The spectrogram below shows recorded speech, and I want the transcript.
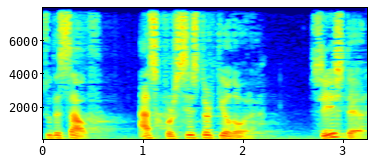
To the south. Ask for Sister Theodora. Sister?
